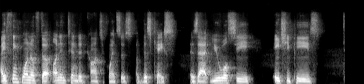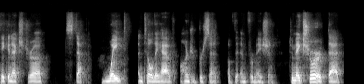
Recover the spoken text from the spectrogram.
I think one of the unintended consequences of this case is that you will see HCPs take an extra step, wait until they have 100% of the information to make sure that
